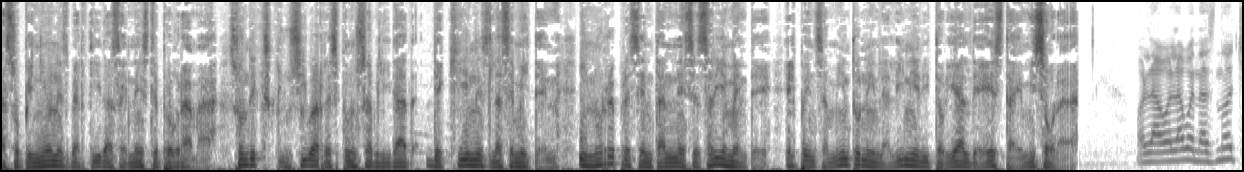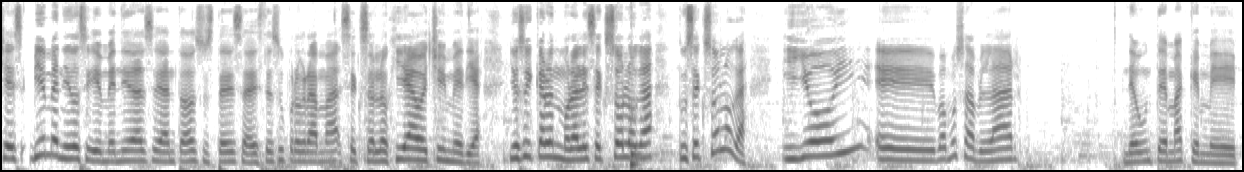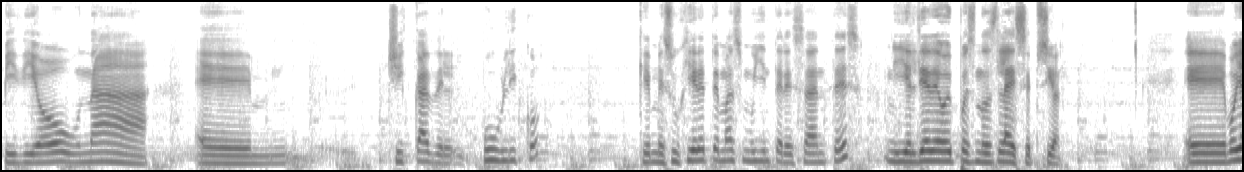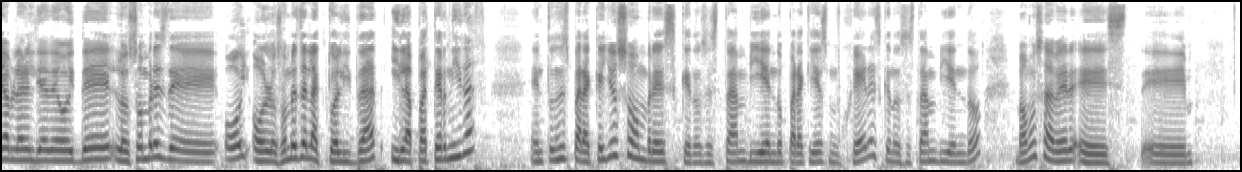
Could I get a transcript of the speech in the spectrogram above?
Las opiniones vertidas en este programa son de exclusiva responsabilidad de quienes las emiten y no representan necesariamente el pensamiento ni la línea editorial de esta emisora. Hola, hola, buenas noches. Bienvenidos y bienvenidas sean todos ustedes a este su programa Sexología 8 y media. Yo soy Karen Morales, sexóloga, tu sexóloga. Y hoy eh, vamos a hablar de un tema que me pidió una eh, chica del público que me sugiere temas muy interesantes y el día de hoy pues no es la excepción. Eh, voy a hablar el día de hoy de los hombres de hoy o los hombres de la actualidad y la paternidad. Entonces, para aquellos hombres que nos están viendo, para aquellas mujeres que nos están viendo, vamos a ver este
